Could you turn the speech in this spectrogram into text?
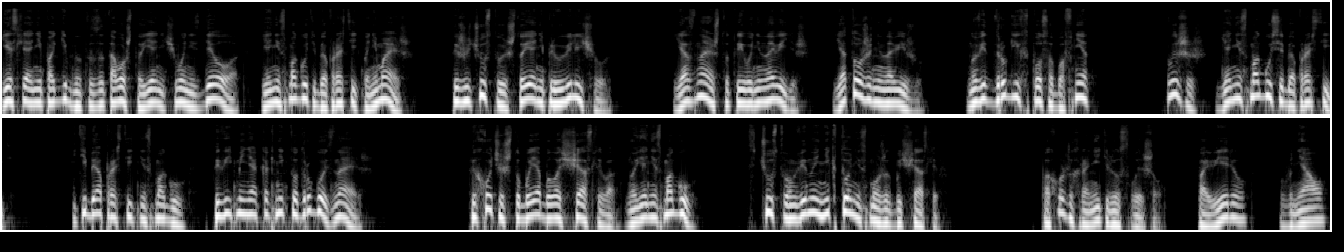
Если они погибнут из-за того, что я ничего не сделала, я не смогу тебя простить, понимаешь? Ты же чувствуешь, что я не преувеличиваю. Я знаю, что ты его ненавидишь. Я тоже ненавижу. Но ведь других способов нет. Слышишь, я не смогу себя простить. И тебя простить не смогу. Ты ведь меня как никто другой знаешь. Ты хочешь, чтобы я была счастлива, но я не смогу. С чувством вины никто не сможет быть счастлив. Похоже, хранитель услышал, поверил, внял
